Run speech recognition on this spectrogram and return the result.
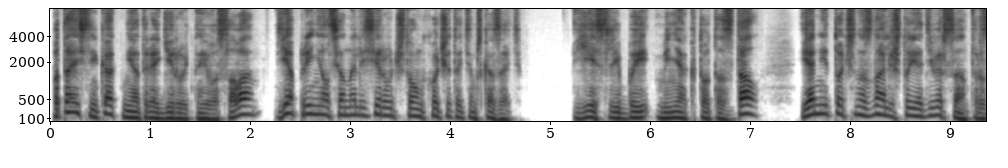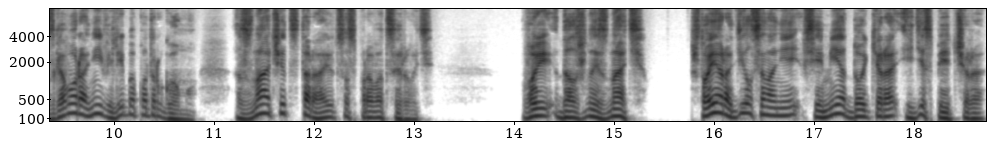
Пытаясь никак не отреагировать на его слова, я принялся анализировать, что он хочет этим сказать. Если бы меня кто-то сдал, и они точно знали, что я диверсант. Разговор они вели бы по-другому. Значит, стараются спровоцировать. Вы должны знать, что я родился на ней в семье докера и диспетчера.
